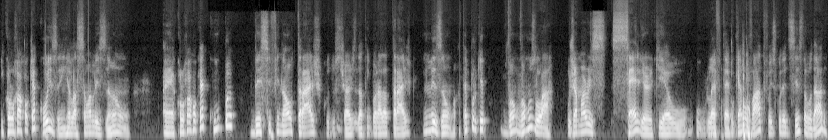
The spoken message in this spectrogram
e colocar qualquer coisa em relação à lesão, é, colocar qualquer culpa desse final trágico dos Chargers da temporada trágica em lesão. Até porque, vamos, vamos lá, o Jamaris Sellier, que é o, o left tackle, que é novato, foi escolha de sexta rodada,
